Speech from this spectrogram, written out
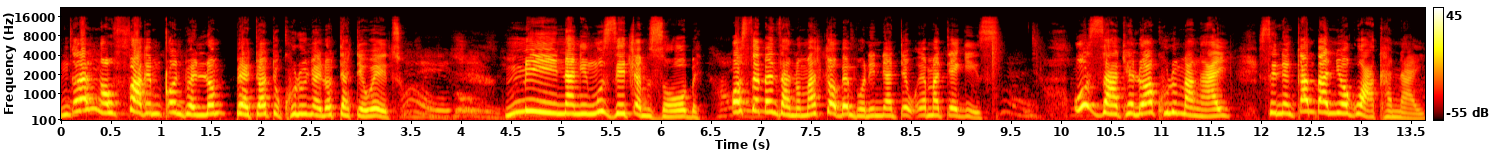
Ngicela ningawufaka emqondweni lombhedo ade ukhulunywa lo dadewethu. Mina nginguzihle Mzobe osebenza nomahlobo embonini yate- yamatekisi. Uzakhe lo akhuluma ngaye sinenkampani yokwakha naye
